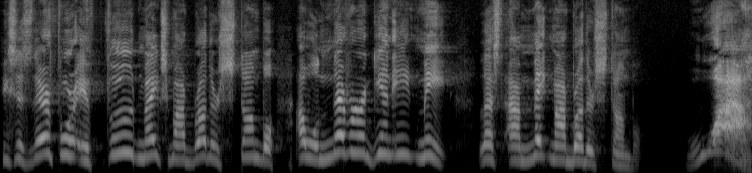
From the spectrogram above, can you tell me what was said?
He says, Therefore, if food makes my brother stumble, I will never again eat meat, lest I make my brother stumble. Wow!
